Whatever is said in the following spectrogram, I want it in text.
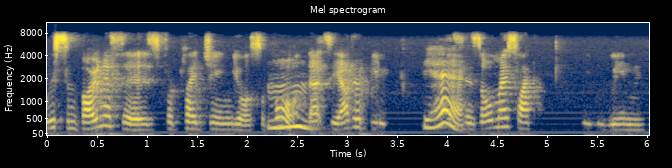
with some bonuses for pledging your support. Mm. That's the other beauty. Yeah, there's almost like a win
